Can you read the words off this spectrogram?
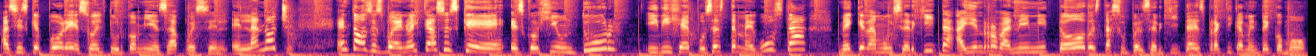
Así es que por eso el tour comienza pues en, en la noche. Entonces, bueno, el caso es que escogí un tour, y dije, pues este me gusta, me queda muy cerquita. Ahí en Robanemi todo está súper cerquita, es prácticamente como,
